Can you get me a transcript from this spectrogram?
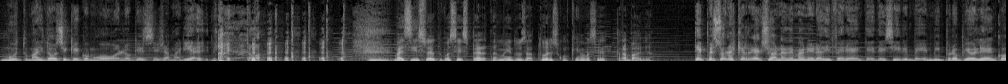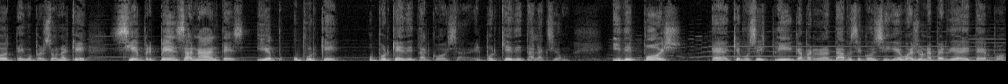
Muito mais dócil que como o que se chamaria de diretor. Mas isso é o que você espera também dos atores com quem você trabalha? Tem pessoas que reaccionam de maneira diferente, é decir, em meu próprio elenco tenho pessoas que sempre pensam antes e o porquê, o porquê de tal coisa, o porquê de tal ação. E depois é, que você explica para dar, você consegue. Eu acho uma perda de tempo.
